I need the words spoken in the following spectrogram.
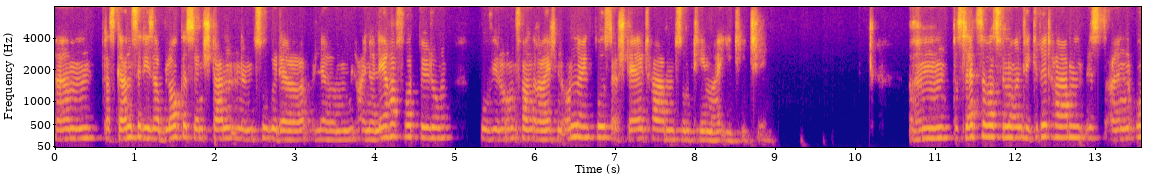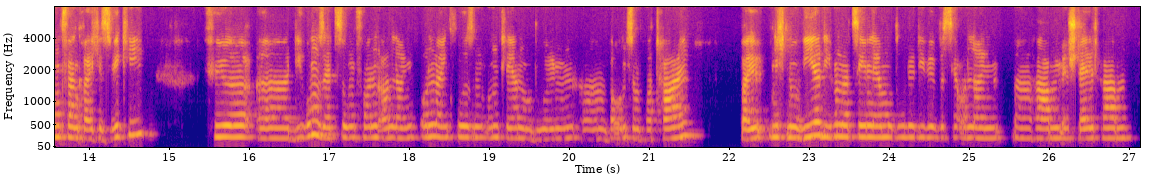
Ähm, das Ganze, dieser Blog ist entstanden im Zuge der, einer Lehrerfortbildung, wo wir einen umfangreichen Online-Kurs erstellt haben zum Thema E-Teaching. Ähm, das letzte, was wir noch integriert haben, ist ein umfangreiches Wiki für äh, die Umsetzung von Online-Kursen und Lernmodulen äh, bei uns im Portal, weil nicht nur wir die 110 Lernmodule, die wir bisher online äh, haben, erstellt haben,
